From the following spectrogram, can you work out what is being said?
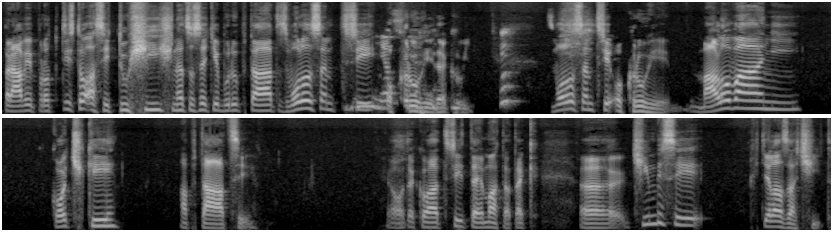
právě proto ty to asi tušíš, na co se tě budu ptát. Zvolil jsem tři Jasně. okruhy takový. Zvolil jsem tři okruhy. Malování, kočky a ptáci. Jo, taková tři témata. Tak eh, čím by si chtěla začít?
